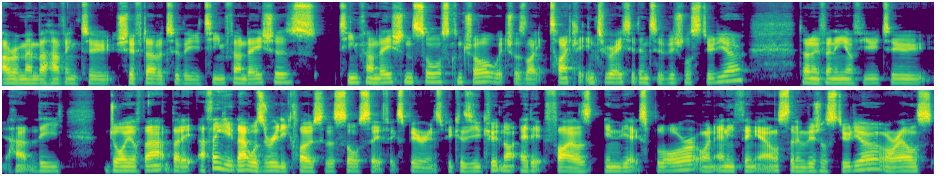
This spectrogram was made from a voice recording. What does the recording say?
I remember having to shift over to the Team Foundations Team Foundation source control, which was like tightly integrated into Visual Studio. Don't know if any of you two had the joy of that, but it, I think it, that was really close to the SourceSafe experience because you could not edit files in the Explorer or in anything else than in Visual Studio, or else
